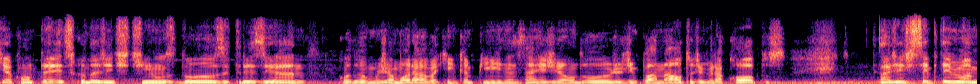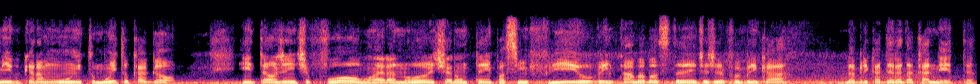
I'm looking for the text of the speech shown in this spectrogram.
Que acontece? Quando a gente tinha uns 12, 13 anos, quando eu já morava aqui em Campinas, na região do Jardim Planalto de Viracopos, a gente sempre teve um amigo que era muito, muito cagão. Então a gente foi, era noite, era um tempo assim frio, ventava bastante, a gente foi brincar da brincadeira da caneta.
